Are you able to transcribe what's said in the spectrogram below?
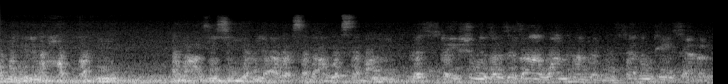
المحطة العزيزية 177 This station is Azizar 177.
